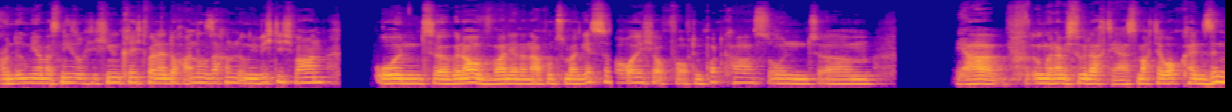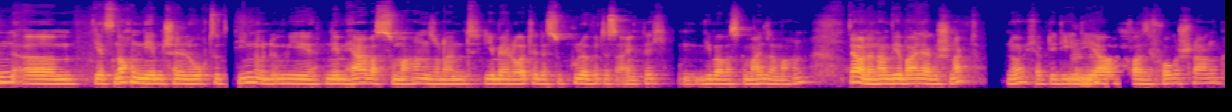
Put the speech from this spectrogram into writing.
Und irgendwie haben wir es nie so richtig hingekriegt, weil dann doch andere Sachen irgendwie wichtig waren. Und äh, genau, wir waren ja dann ab und zu mal Gäste bei euch auf, auf dem Podcast und ähm, ja, irgendwann habe ich so gedacht, ja, es macht ja überhaupt keinen Sinn, ähm, jetzt noch einen Nebenchannel hochzuziehen und irgendwie nebenher was zu machen, sondern je mehr Leute, desto cooler wird es eigentlich und lieber was gemeinsam machen. Ja, und dann haben wir beide ja geschnackt. Ne? Ich habe dir die Mhm. Idee ja quasi vorgeschlagen.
